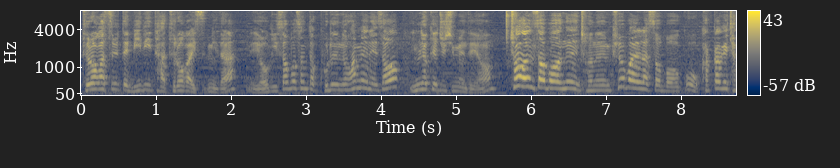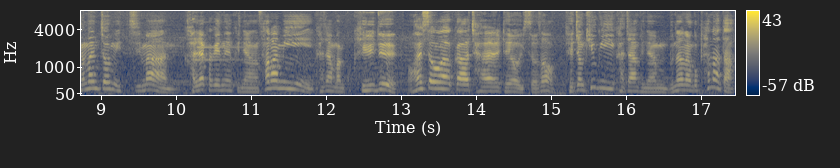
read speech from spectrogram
들어갔을 때 미리 다 들어가 있습니다. 네, 여기 서버 선택 고르는 화면에서 입력해 주시면 돼요. 추천 서버는 저는 퓨어바일라 서버고 각각의 장단점이 있지만 간략하게는 그냥 사람이 가장 많고 길드 활성화가 잘 되어 있어서 계정 키우기 가장 그냥 무난하고 편하다.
